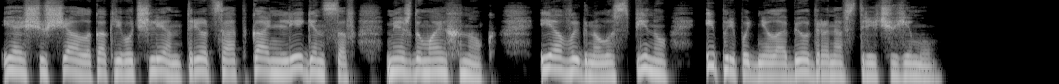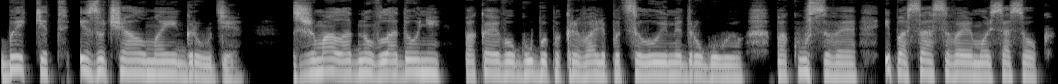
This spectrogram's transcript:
Я ощущала, как его член трется от ткань леггинсов между моих ног. Я выгнула спину и приподняла бедра навстречу ему. Беккет изучал мои груди, сжимал одну в ладони, пока его губы покрывали поцелуями другую, покусывая и посасывая мой сосок.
